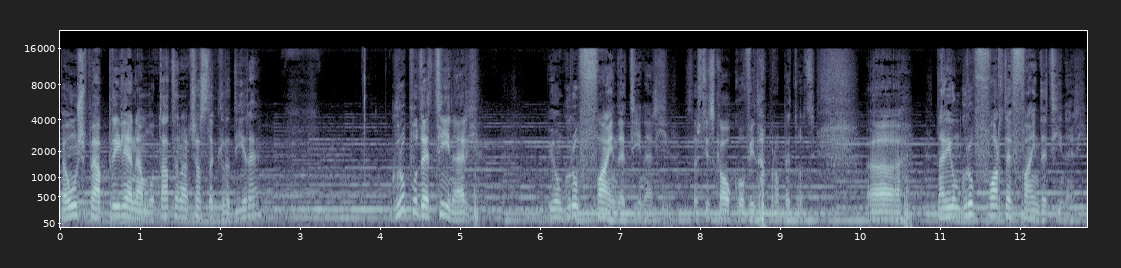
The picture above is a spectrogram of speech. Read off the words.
Pe 11 aprilie ne-am mutat în această clădire. Grupul de tineri e un grup fain de tineri. Să știți că au COVID aproape toți. Uh, dar e un grup foarte fain de tineri.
